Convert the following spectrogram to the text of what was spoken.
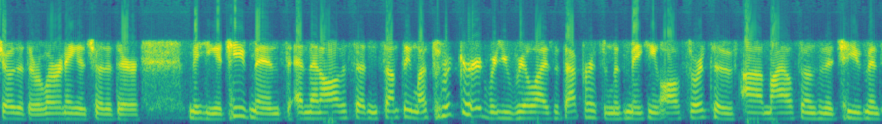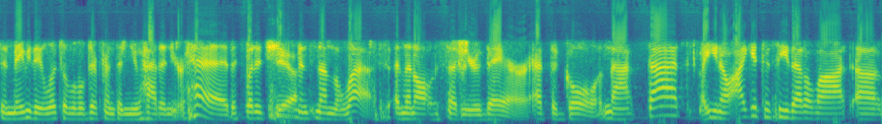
show that they're learning and show that they're making achievements. And then all of a sudden something must have occurred where you realize that that person was making all sorts of uh, milestones and achievements and maybe they looked a little different than you had in your head but achievements nonetheless. And then all of a sudden you're there at the goal. And that that you know I get to see that a lot uh,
